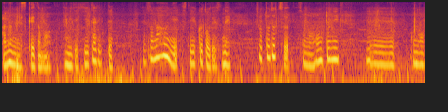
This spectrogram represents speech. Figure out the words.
あるんですけれども耳で聞いたりってでそんな風にしていくとですねちょっとずつその本当に、えー、この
